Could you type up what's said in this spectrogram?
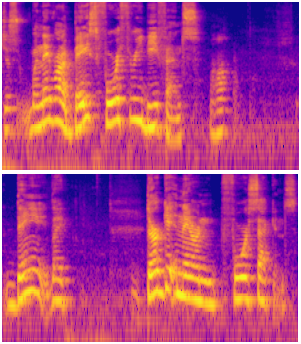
just when they run a base four three defense. Uh huh. they like they're getting there in four seconds.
